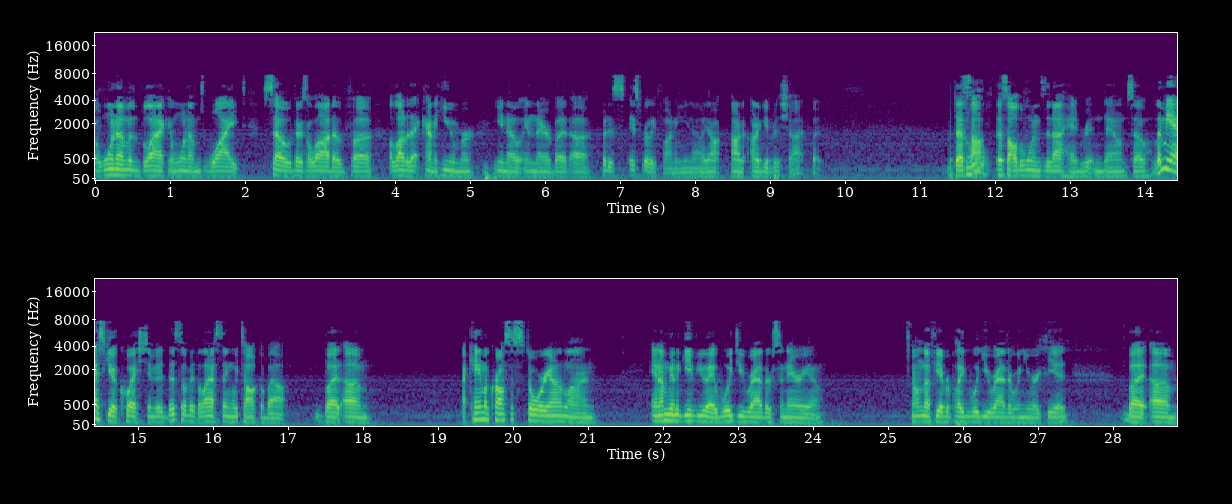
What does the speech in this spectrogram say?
Uh, one of them's black and one of them's white, so there's a lot of uh, a lot of that kind of humor, you know, in there. But uh, but it's it's really funny, you know. You ought, ought, ought to give it a shot. But but that's Cool. all that's all the ones that I had written down. So let me ask you a question. This will be the last thing we talk about. But um, I came across a story online, and I'm going to give you a would you rather scenario. I don't know if you ever played Would You Rather when you were a kid, but um,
